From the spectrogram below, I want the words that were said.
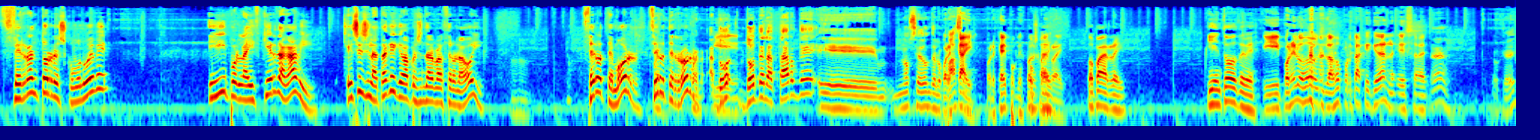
Ferran Torres como nueve y por la izquierda Gaby. Ese es el ataque que va a presentar el Barcelona hoy. Cero temor, cero Bueno, terror. bueno, a Y- do- dos de la tarde, eh, no sé dónde lo por pasan. Sky, por Sky porque es Por Copa del. Rey. Copa del Rey. Y en todo TV. Y poner los dos, las dos portadas que quedan, esa, Eh, ok.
